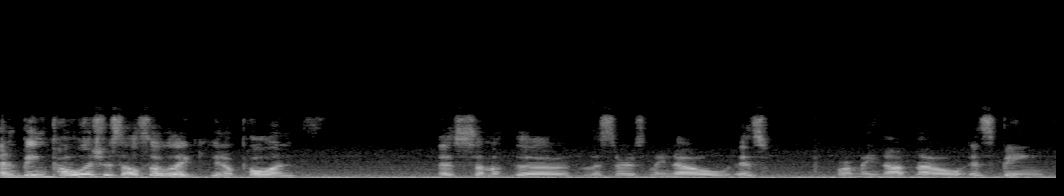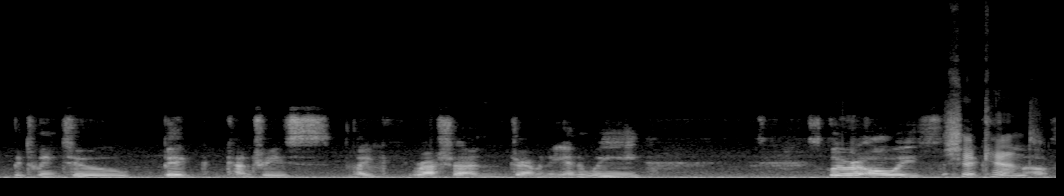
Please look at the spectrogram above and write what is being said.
and being Polish is also like you know Poland, as some of the listeners may know, is or may not know, is being between two big countries like Russia and Germany, and we we were always a Shit canned. of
